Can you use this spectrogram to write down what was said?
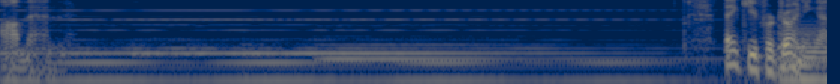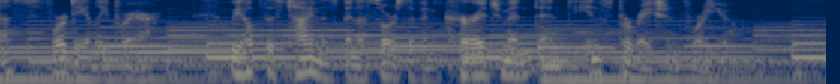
Amen. Thank you for joining us for Daily Prayer. We hope this time has been a source of encouragement and inspiration for you.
